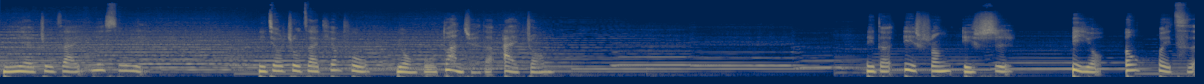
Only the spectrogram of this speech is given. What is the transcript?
你也住在耶稣里，你就住在天父永不断绝的爱中。你的一生一世必有恩惠慈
